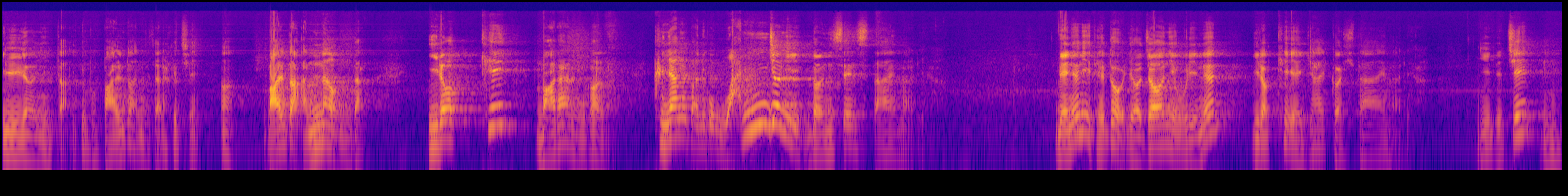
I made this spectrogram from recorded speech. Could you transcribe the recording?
1년이다. 이게 뭐 말도 안 되잖아. 그치? 어, 말도 안 나온다. 이렇게 말하는 건 그냥도 아니고 완전히 넌센스다. 이 말이야. 내년이 돼도 여전히 우리는 이렇게 얘기할 것이다. 이 말이야. 이해됐지? 음.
